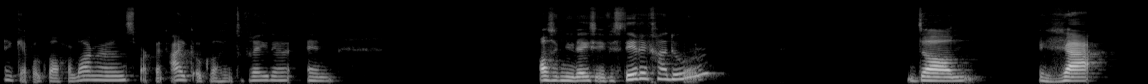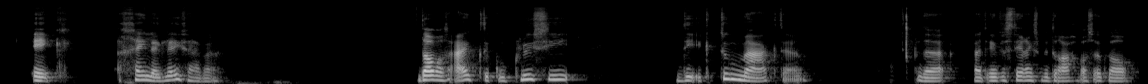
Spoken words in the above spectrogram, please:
En ik heb ook wel verlangens, maar ik ben eigenlijk ook wel heel tevreden. En als ik nu deze investering ga doen, dan ga ik geen leuk leven hebben. Dat was eigenlijk de conclusie die ik toen maakte. Het investeringsbedrag was ook wel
